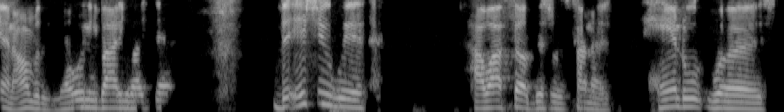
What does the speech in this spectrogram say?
again, I don't really know anybody like that. the issue with how I felt this was kind of handled was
